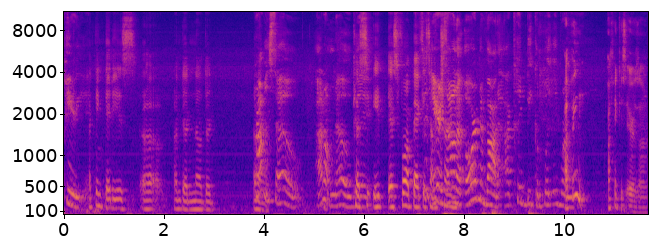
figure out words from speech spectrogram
Period. I think that is uh, under another. Uh, Probably so. I don't know because as far back as I'm Arizona or Nevada, I could be completely wrong. I think I think it's Arizona.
